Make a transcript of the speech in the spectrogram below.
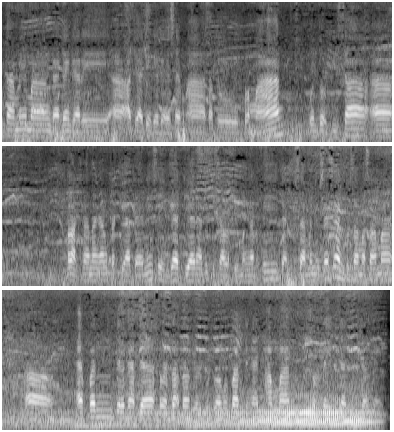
kami menggandeng dari uh, adik-adik dari SMA satu pelemahan untuk bisa uh, melaksanakan kegiatan ini sehingga dia nanti bisa lebih mengerti dan bisa menyukseskan bersama-sama uh, event Pilkada serentak tahun 2024 dengan aman, tertib dan damai.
